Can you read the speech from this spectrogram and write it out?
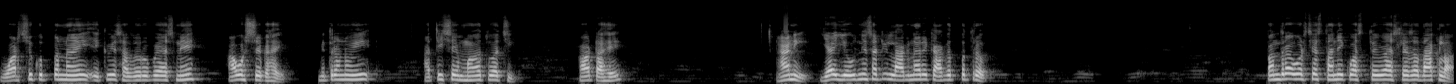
वार्षिक उत्पन्न हे एकवीस हजार रुपये असणे आवश्यक आहे. मित्रांनो ही अतिशय महत्त्वाची अट आहे. आणि या योजनेसाठी लागणारे कागदपत्र पंधरा वर्ष स्थानिक वास्तव्य असल्याचा दाखला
